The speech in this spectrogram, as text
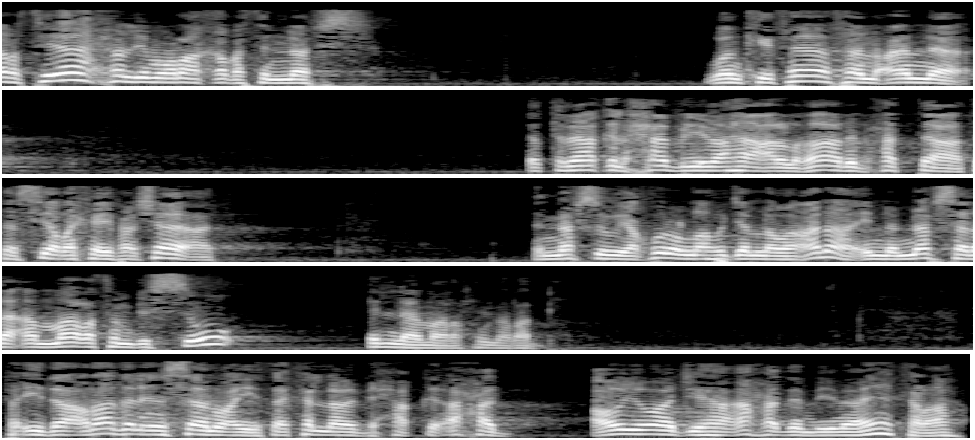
ارتياحا لمراقبة النفس وانكفافا عن إطلاق الحبل لها على الغارب حتى تسير كيف شاءت. النفس يقول الله جل وعلا إن النفس لأمارة بالسوء إلا ما رحم ربي. فإذا أراد الإنسان أن يتكلم بحق أحد أو يواجه أحدا بما يكره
